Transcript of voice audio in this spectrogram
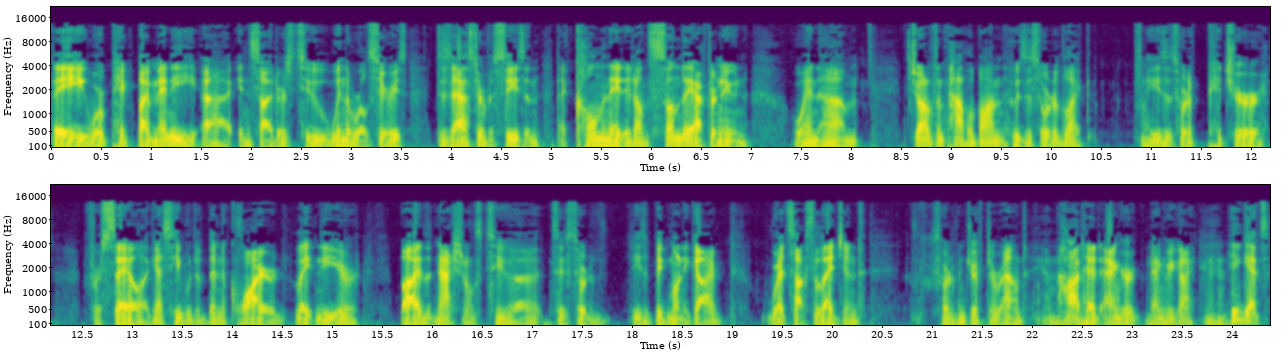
They were picked by many uh, insiders to win the World Series. Disaster of a season that culminated on Sunday afternoon when um, Jonathan Papelbon, who's a sort of like he's a sort of pitcher for sale, I guess he would have been acquired late in the year by the Nationals to uh, to sort of he's a big money guy, Red Sox legend, sort of been drifting around, hothead, anger, angry guy. He gets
